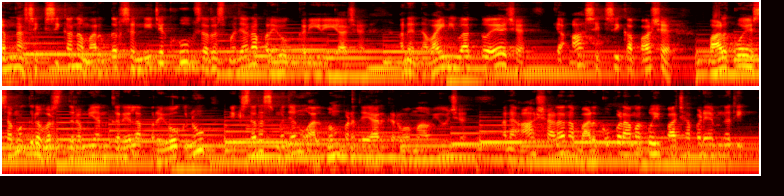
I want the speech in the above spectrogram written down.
એમના શિક્ષિકાના માર્ગદર્શન નીચે ખૂબ સરસ મજાના પ્રયોગ કરી રહ્યા છે. અને નવાઈની વાત તો એ છે કે આ શિક્ષિકા પાસે બાળકોએ સમગ્ર વર્ષ દરમિયાન કરેલા પ્રયોગનું એક સરસ મજાનું આલ્બમ પણ તૈયાર કરવામાં આવ્યું છે. અને આ શાળાના બાળકો પણ આમાં કોઈ પાછા પડે એમ નથી.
